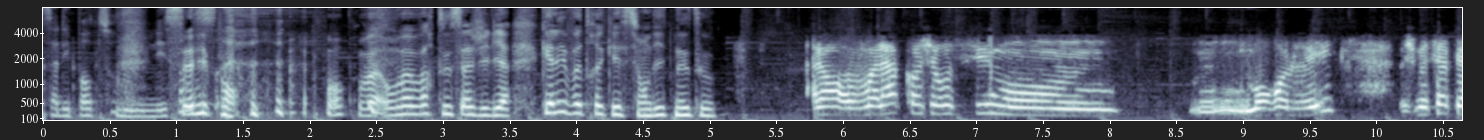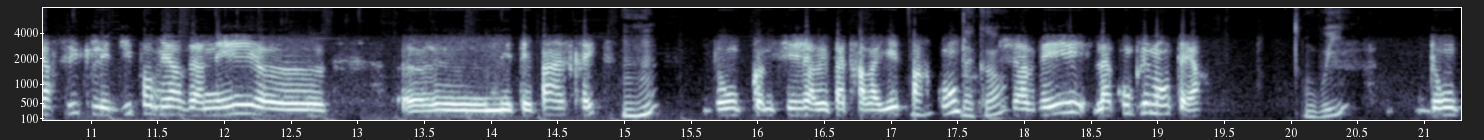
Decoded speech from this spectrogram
Ça dépend de son naissance. Ça dépend. Bon, on va, on va voir tout ça Julia. Quelle est votre question? Dites-nous tout. Alors voilà, quand j'ai reçu mon, mon relevé, je me suis aperçue que les dix premières années euh, euh, n'étaient pas inscrites. Mhm. Donc comme si j'avais pas travaillé. Par contre, j'avais la complémentaire. Oui. Donc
